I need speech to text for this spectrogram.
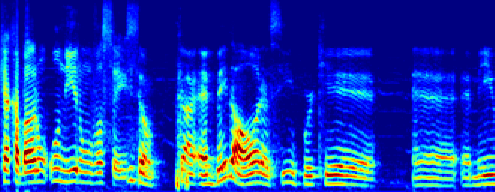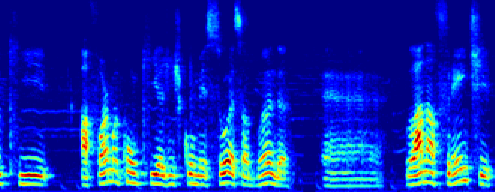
que acabaram uniram vocês. Então, cara, é bem da hora, assim, porque é, é meio que a forma com que a gente começou essa banda, é, lá na frente,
